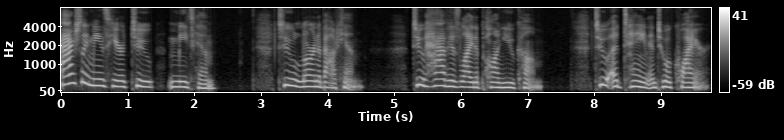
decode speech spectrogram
actually means here to meet Him, to learn about Him, to have His light upon you come, to attain and to acquire.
